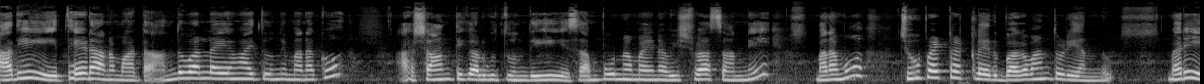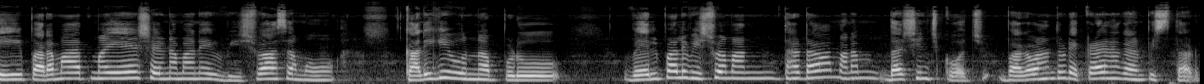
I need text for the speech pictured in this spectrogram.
అది తేడా అన్నమాట. అందువల్ల ఏమవుతుంది మనకు? అశాంతి కలుగుతుంది. సంపూర్ణమైన విశ్వాసాన్ని మనము చూపెట్టట్లేదు భగవంతుడి అందు. మరి పరమాత్మయే క్షణం అనే విశ్వాసము కలిగి ఉన్నప్పుడు వెల్పలి విశ్వమంతటా మనం దర్శించుకోవచ్చు. భగవంతుడు ఎక్కడైనా కనిపిస్తాడు.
